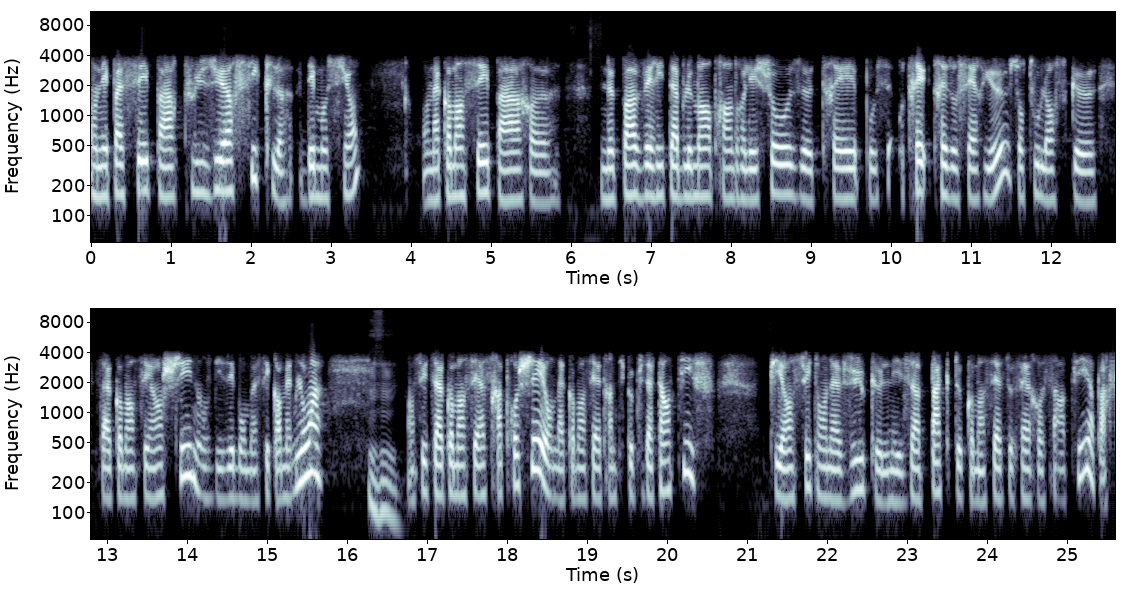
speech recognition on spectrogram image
on est passé par plusieurs cycles d'émotions. On a commencé par ne pas véritablement prendre les choses très, très, très au sérieux, surtout lorsque ça a commencé en Chine. On se disait, bon, ben, c'est quand même loin. Mm-hmm. Ensuite, ça a commencé à se rapprocher. On a commencé à être un petit peu plus attentif. Puis ensuite, on a vu que les impacts commençaient à se faire ressentir parce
